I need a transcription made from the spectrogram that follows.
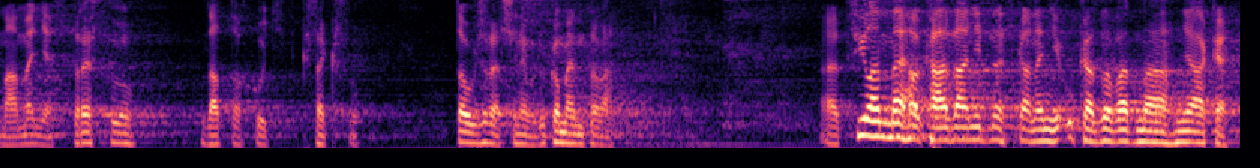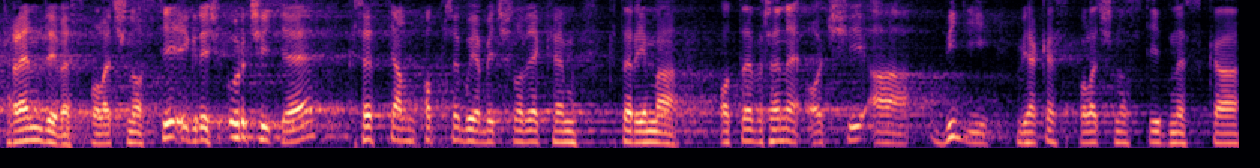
má méně stresu, za to chuť k sexu. To už radši nebudu komentovat. Cílem mého kázání dneska není ukazovat na nějaké trendy ve společnosti, i když určitě křesťan potřebuje být člověkem, který má otevřené oči a vidí, v jaké společnosti dneska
